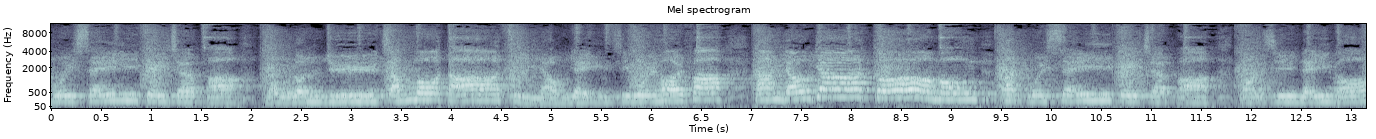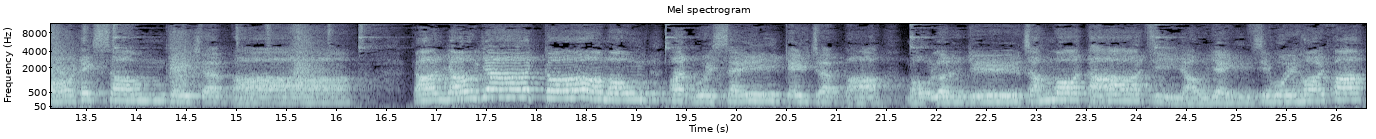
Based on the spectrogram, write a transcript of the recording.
不会死，记着吧。无论雨怎么打，自由仍是会开花。但有一个梦不会死，记着吧。来自你我的心，记着吧。但有一個夢不會死，記着吧。無論雨怎麼打，自由仍是會開花。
